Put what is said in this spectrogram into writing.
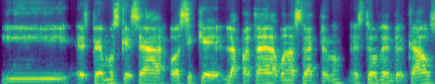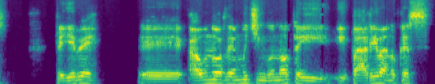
y esperemos que sea, o así que la patada de la buena suerte, ¿no? Este orden del caos te lleve eh, a un orden muy chingonote y, y, para arriba, ¿no? Que es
